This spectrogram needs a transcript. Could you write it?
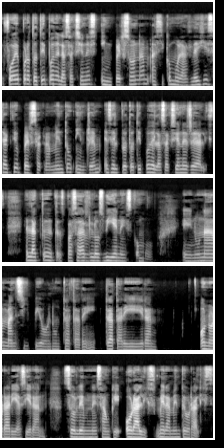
Fue prototipo de las acciones in personam, así como las legis actio per sacramentum in rem es el prototipo de las acciones reales, el acto de traspasar los bienes como en una mancipio, en un tratare, eran honorarias y eran solemnes, aunque orales, meramente orales.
